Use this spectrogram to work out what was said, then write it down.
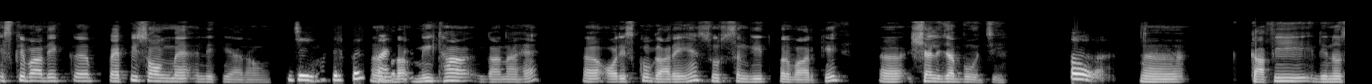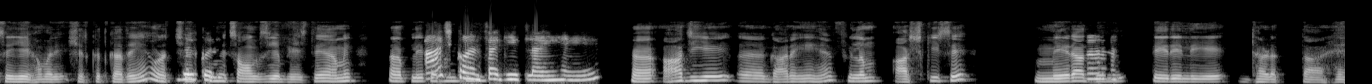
इसके बाद एक पैपी सॉन्ग मैं लेके आ रहा हूँ। जी बिल्कुल अ, कौन बड़ा सा। मीठा गाना है अ, और इसको गा रहे हैं सुर संगीत परिवार के अ, शैलजा बोध जी। ओ। अ, काफ़ी दिनों से ये हमारी शिरकत कर रहे हैं और अच्छे बिल्कुल। अच्छे सॉन्ग्स ये भेजते हैं हमें। प्ले आज करने के कौन लिए सा गीत लाए हैं ये? अ, आज ये अ, गा रहे हैं फ़िल्म आशिकी से मेरा हाँ। दिल तेरे लिए धड़कता है।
